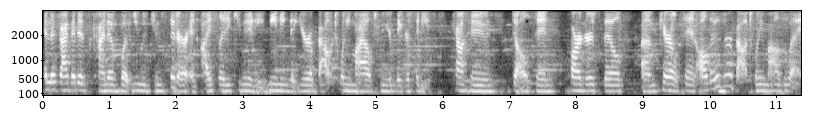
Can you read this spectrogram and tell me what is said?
and the fact that it's kind of what you would consider an isolated community, meaning that you're about 20 miles from your bigger cities: Calhoun, Dalton, Cartersville, um, Carrollton, all those are about 20 miles away.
